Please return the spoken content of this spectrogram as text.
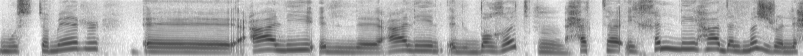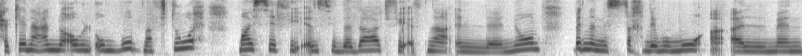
مستمر آه عالي عالي الضغط م. حتى يخلي هذا المجرى اللي حكينا عنه أو الأنبوب مفتوح ما يصير في انسدادات في أثناء النوم. بدنا نستخدمه مو أقل من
